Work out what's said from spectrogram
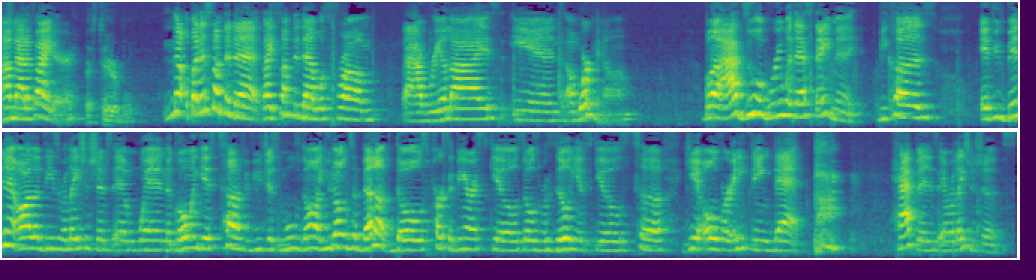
I'm not a fighter. That's terrible. No, but it's something that like something that was from that I realized and I'm working on. But I do agree with that statement because if you've been in all of these relationships and when the going gets tough, if you just moved on, you don't develop those perseverance skills, those resilient skills to get over anything that happens in relationships.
